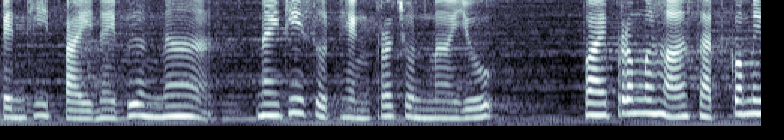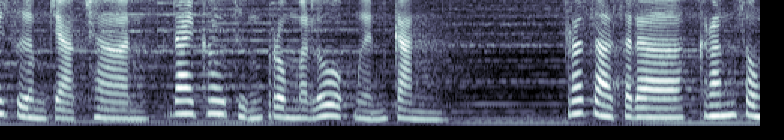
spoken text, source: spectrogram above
เป็นที่ไปในเบื้องหน้า ในที่สุดแห่งพระชนมายุฝ่ายพระมหาสัตว์ก็ไม่เสื่อมจากฌานได้เข้าถึงพรหมโลกเหมือนกัน พระศาสดาครั้นทรง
